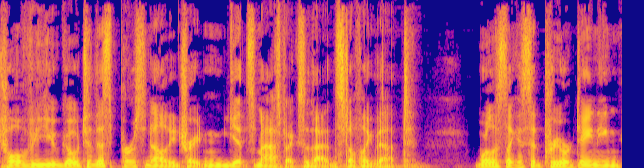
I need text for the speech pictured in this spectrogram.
12 of you go to this personality trait and get some aspects of that and stuff like that. More or less, like I said, preordaining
